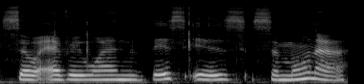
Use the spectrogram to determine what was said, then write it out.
So everyone, this is Simona.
